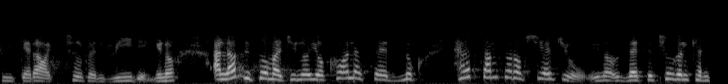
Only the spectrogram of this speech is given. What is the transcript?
to get our children reading. You know, I loved it so much. You know, your caller said, look, have some sort of schedule, you know, that the children can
